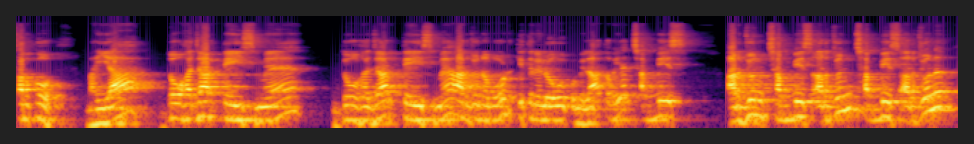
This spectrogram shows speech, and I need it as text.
सबको। भैया 2023 में 2023 में अर्जुन अवार्ड कितने लोगों को मिला? तो भैया 26 अर्जुन 26 अर्जुन 26 अर्जुन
